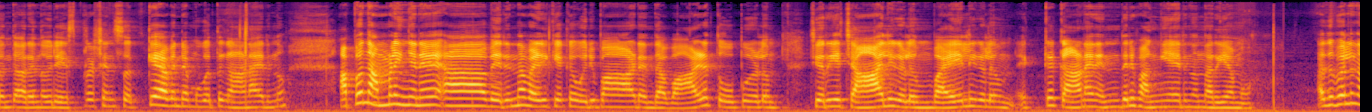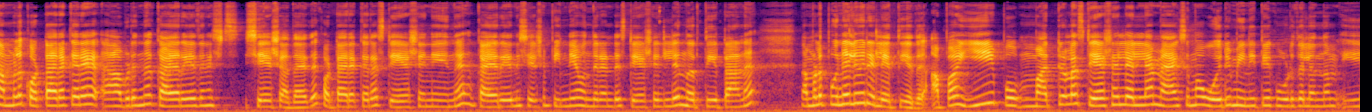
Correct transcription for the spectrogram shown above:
എന്താ പറയുന്ന ഒരു എക്സ്പ്രഷൻസും ഒക്കെ അവന്റെ മുഖത്ത് കാണായിരുന്നു. അപ്പോൾ നമ്മളിങ്ങനെ വരുന്ന വഴിക്കൊക്കെ ഒരുപാട് എന്താ വാഴത്തോപ്പുകളും ചെറിയ ചാലുകളും വയലുകളും ഒക്കെ കാണാൻ എന്തൊരു ഭംഗിയായിരുന്നെന്നറിയാമോ അതുപോലെ നമ്മൾ കൊട്ടാരക്കര അവിടുന്ന് കയറിയതിന് ശേഷം അതായത് കൊട്ടാരക്കര സ്റ്റേഷനിൽ നിന്ന് കയറിയതിന് ശേഷം പിന്നെ ഒന്ന് രണ്ട് സ്റ്റേഷനിൽ നിർത്തിയിട്ടാണ് നമ്മൾ പുനലൂരിൽ എത്തിയത്. അപ്പോൾ ഈ മറ്റുള്ള സ്റ്റേഷനിലെല്ലാം മാക്സിമം ഒരു മിനിറ്റ് കൂടുതലൊന്നും ഈ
